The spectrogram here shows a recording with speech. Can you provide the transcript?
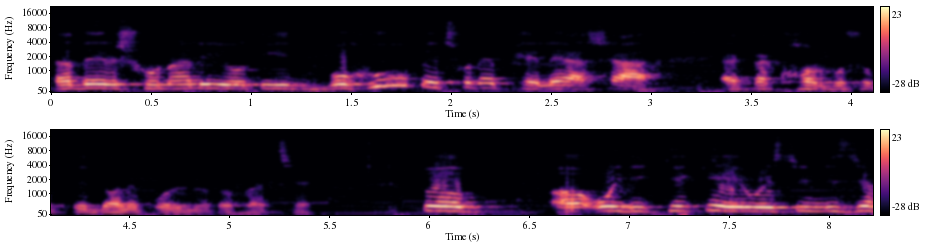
তাদের সোনালি অতীত বহু পেছনে ফেলে আসা একটা খর্বশক্তির দলে পরিণত হয়েছে। তো ওই দিক থেকে ওয়েস্ট ইন্ডিজ যে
